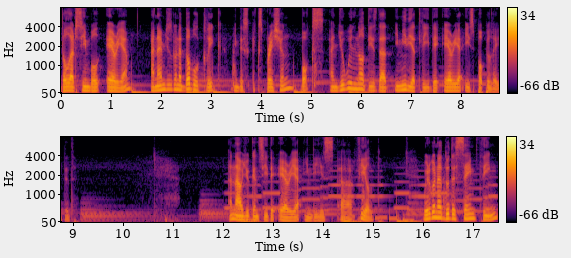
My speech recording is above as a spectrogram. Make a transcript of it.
dollar symbol area and I'm just gonna double click in this expression box and you will notice that immediately the area is populated and now you can see the area in this uh, field we're gonna do the same thing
